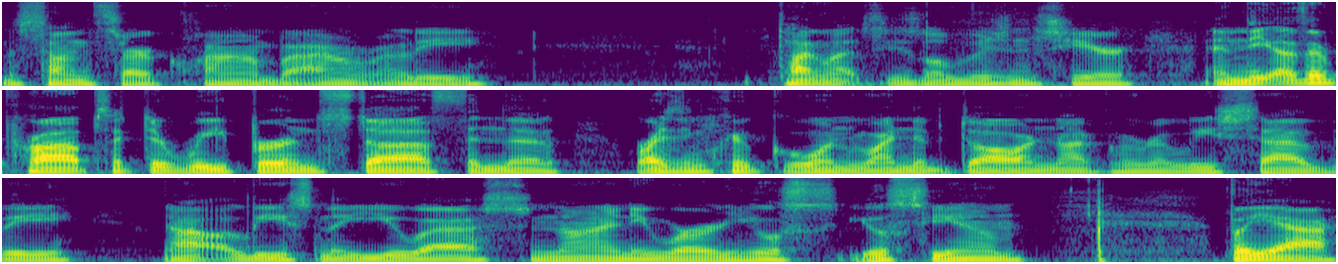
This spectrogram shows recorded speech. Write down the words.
the Sunstar Clown, but I don't really talking about seasonal visions here. And the other props like the Reaper and stuff and the Rising Crypto and Wind Up Doll are not going to release sadly. Not at least in the US, not anywhere you'll you'll see them. But yeah,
